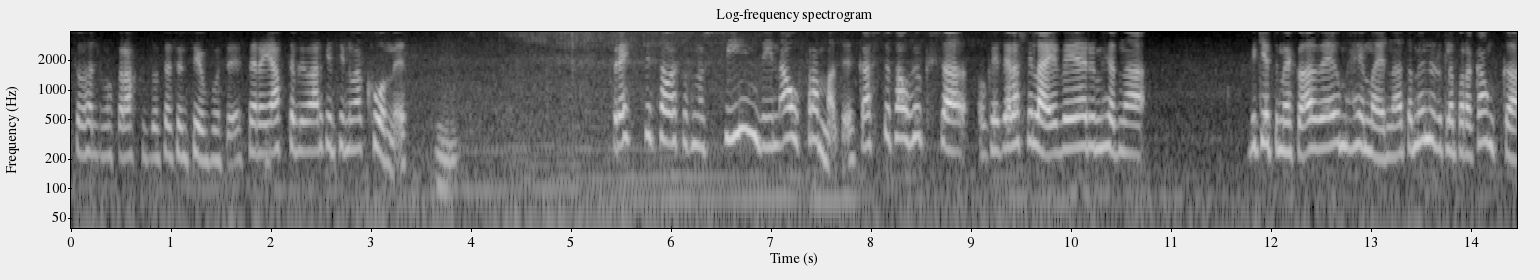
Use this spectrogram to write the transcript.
svo höldum okkur akkurat á þessum tíumpunkti þegar jafntöflið á Argentínu var komið Mm. breyttist þá eitthvað svona sín þín á framhaldið? Gastu þá hugsa, ok, þetta er allt í lagi, við erum hérna, við getum eitthvað, að við eigum heima hérna, þetta munur bara ganga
